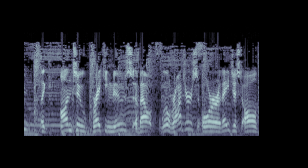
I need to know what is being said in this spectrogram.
Text line like onto breaking news about Will Rogers, or are they just all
